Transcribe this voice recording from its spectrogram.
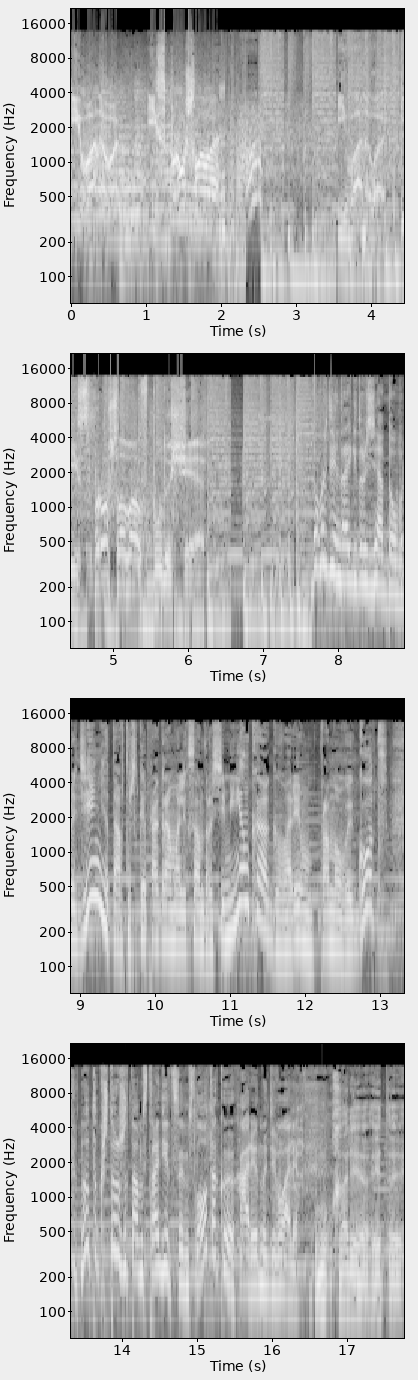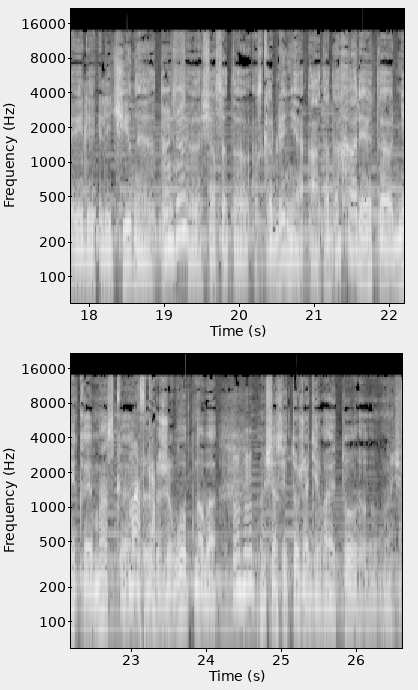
Иванова из прошлого. Иванова из прошлого в будущее. Добрый день, дорогие друзья, добрый день. Это авторская программа Александра Семененко. Говорим про Новый год. Ну так что же там с традициями? Слово такое Хари надевали. Ну, хария это или личины, то есть э, сейчас это оскорбление, а тогда хария это некая маска, Маска. животного. Сейчас ведь тоже одевают, то, значит,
